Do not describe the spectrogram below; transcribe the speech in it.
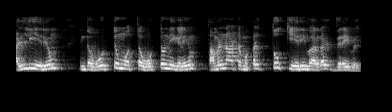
அள்ளி எறியும் இந்த ஒட்டுமொத்த ஒட்டுண்ணிகளையும் தமிழ்நாட்டு மக்கள் தூக்கி எறிவார்கள் விரைவில்.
